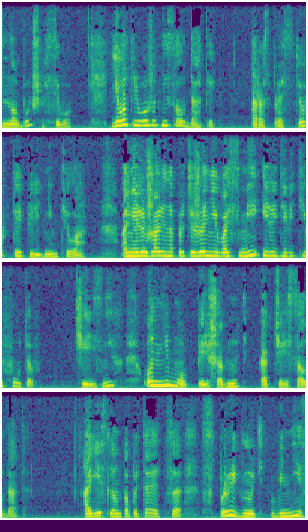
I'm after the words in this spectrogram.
Но больше всего его тревожат не солдаты, а распростертые перед ним тела. Они лежали на протяжении восьми или девяти футов. Через них он не мог перешагнуть, как через солдата. А если он попытается спрыгнуть вниз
